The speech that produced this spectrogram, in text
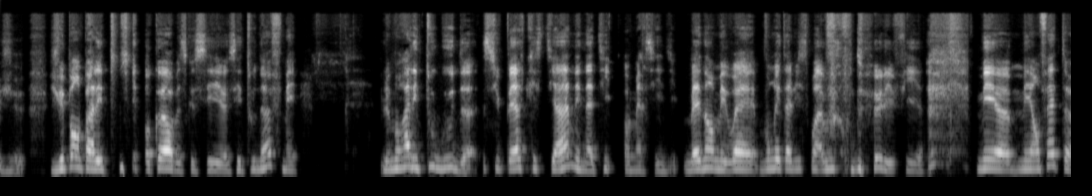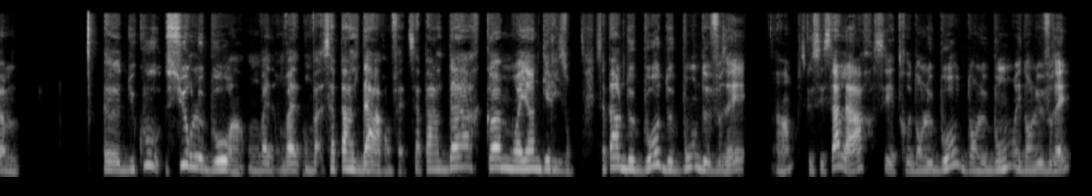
je ne vais pas en parler tout de suite encore parce que c'est tout neuf, mais le moral est tout good. Super, Christiane et Nati. Oh, merci. Dit. Ben non, mais ouais, bon rétablissement à vous deux, les filles. Mais, mais en fait, du coup, sur le beau, hein, on va, ça parle d'art en fait. Ça parle d'art comme moyen de guérison. Ça parle de beau, de bon, de vrai. Hein, parce que c'est ça l'art, c'est être dans le beau, dans le bon et dans le vrai.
